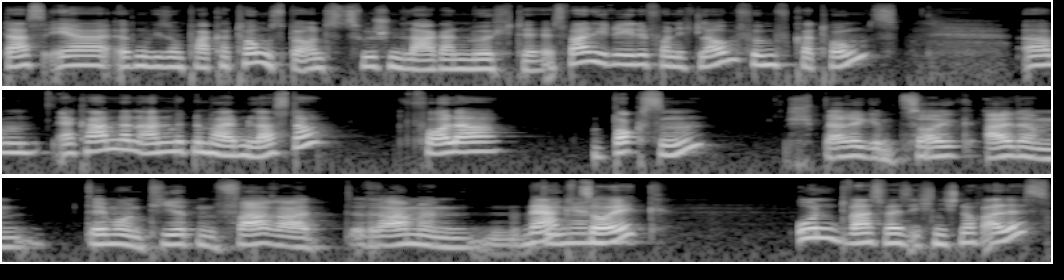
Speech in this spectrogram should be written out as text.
dass er irgendwie so ein paar Kartons bei uns zwischenlagern möchte. Es war die Rede von, ich glaube, fünf Kartons. Ähm, er kam dann an mit einem halben Laster voller Boxen, Sperrigem Zeug, altem demontierten Fahrradrahmen, Werkzeug und was weiß ich nicht noch alles.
